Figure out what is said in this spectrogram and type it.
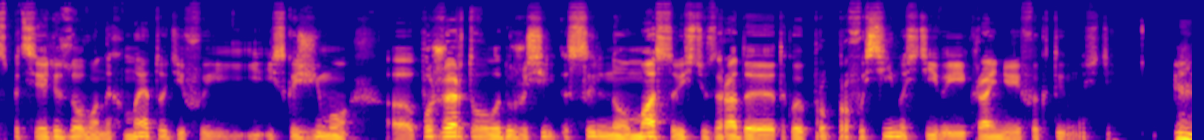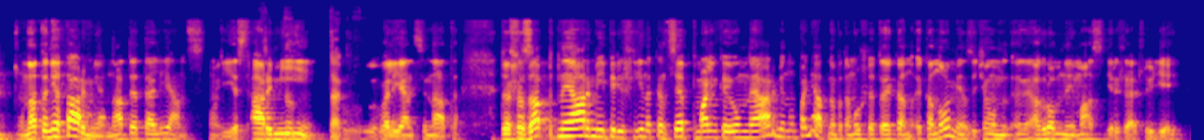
спеціалізованих методів і, і, і скажімо, е, пожертвували дуже сіль- сильно масовістю заради такої про- професійності і крайньої ефективності? У НАТО нет армии, НАТО это альянс. Ну, Есть армии Ну, так. в альянсе НАТО. Что западные армии перешли на концепт маленькой умной армии, ну понятно, потому что это эко- экономия, зачем вам э, огромные массы держать людей.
